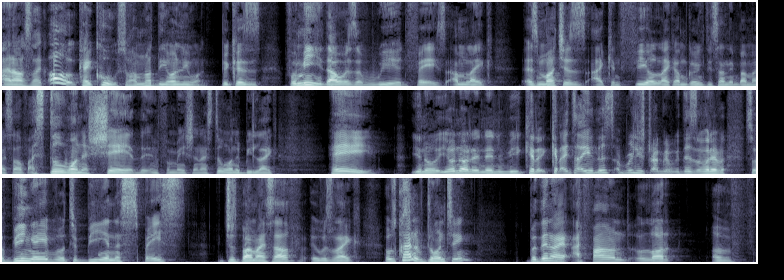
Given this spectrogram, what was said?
And I was like, oh, okay, cool. So I'm not the only one. Because for me, that was a weird phase. I'm like, as much as I can feel like I'm going through something by myself, I still want to share the information. I still want to be like, hey, you know, you're not an enemy. Can I, can I tell you this? I'm really struggling with this or whatever. So being able to be in a space just by myself, it was like, it was kind of daunting. But then I, I found a lot of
